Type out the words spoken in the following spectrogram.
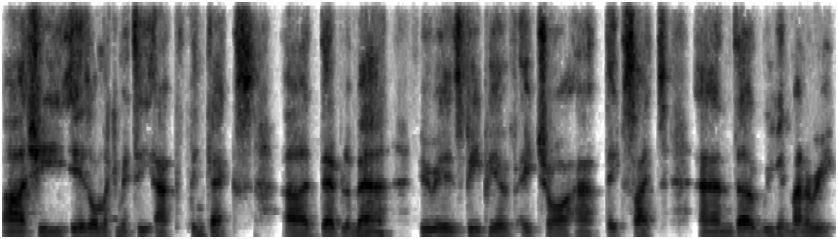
Uh, she is on the committee at ThinkX. Uh, Deb Lemaire, who is VP of HR at DataSite, and uh, Regan Mannery,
